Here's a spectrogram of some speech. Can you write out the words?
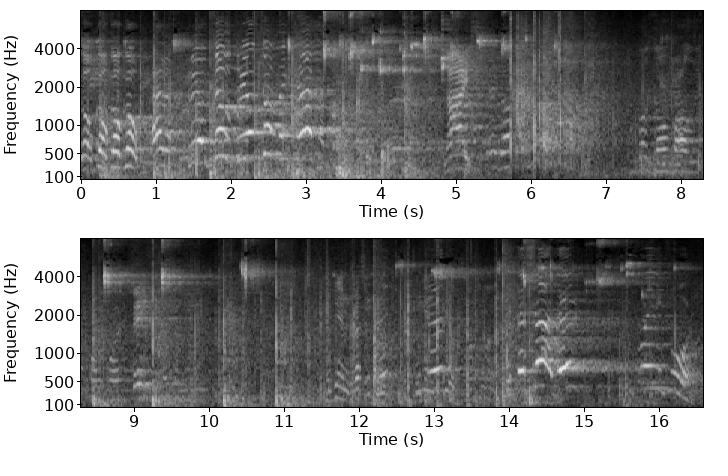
Go, go, go, go. Adam, 302, 302, make it happen. Nice. There you go. Go zone probably. Four quarters. We're being aggressive. You We're good? getting You steals. good? Take that shot, Dave. What are you aiming for?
